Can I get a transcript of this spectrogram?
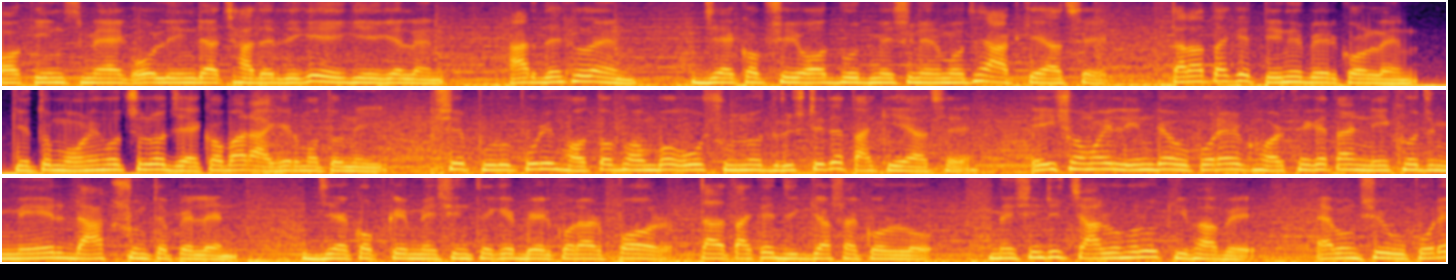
হকিন্স, ম্যাক ও লিন্ডা ছাদের দিকে এগিয়ে গেলেন আর দেখলেন জ্যাকব সেই অদ্ভুত মেশিনের মধ্যে আটকে আছে। তারা তাকে টেনে বের করলেন, কিন্তু মনে হচ্ছিল জ্যাকব আর আগের মতো নেই। সে পুরোপুরি হতভম্ব ও শূন্য দৃষ্টিতে তাকিয়ে আছে। এই সময় লিন্ডা উপরের ঘর থেকে তার নিখোঁজ মেয়ের ডাক শুনতে পেলেন। জ্যাকবকে মেশিন থেকে বের করার পর তারা তাকে জিজ্ঞাসা করল, মেশিনটি চালু হলো কীভাবে? এবং সে উপরে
